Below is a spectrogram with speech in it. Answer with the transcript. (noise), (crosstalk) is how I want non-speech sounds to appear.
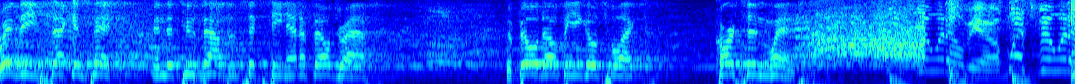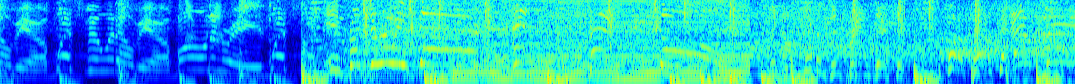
With the second pick in the 2016 NFL Draft, the Philadelphia Eagles select Carson Wentz. West Philadelphia, West Philadelphia, West Philadelphia, born and raised West Philadelphia. In front to Rui scores! Tic, tac, goal! Austin, Simmons in transition. What a pass to MB!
